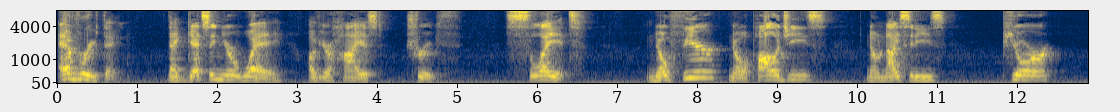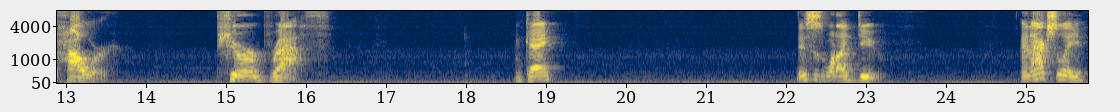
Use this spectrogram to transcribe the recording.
everything that gets in your way of your highest truth. Slay it. No fear, no apologies, no niceties, pure power, pure wrath. Okay? This is what I do. And actually,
